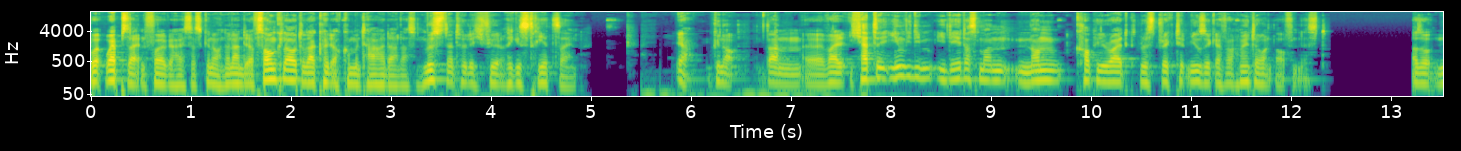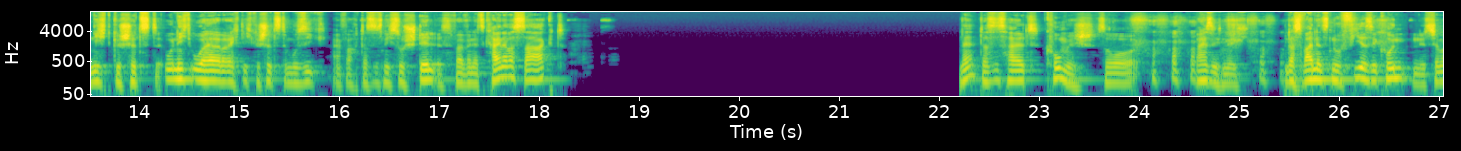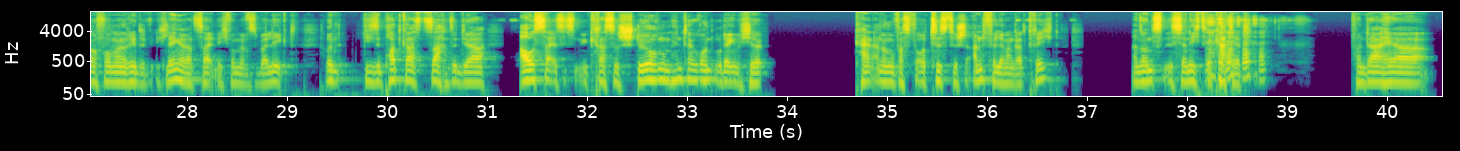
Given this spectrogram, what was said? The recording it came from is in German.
Webseitenfolge heißt das, genau. dann landet ihr auf Soundcloud und da könnt ihr auch Kommentare da lassen. Müsst natürlich für registriert sein. Ja, genau. Dann, äh, weil ich hatte irgendwie die Idee, dass man non-copyright restricted Music einfach im Hintergrund laufen lässt. Also nicht geschützte, nicht urheberrechtlich geschützte Musik einfach, dass es nicht so still ist. Weil wenn jetzt keiner was sagt, Ne? Das ist halt komisch. So, weiß ich nicht. Und das waren jetzt nur vier Sekunden. Jetzt stell mal vor, man redet wirklich längere Zeit nicht, wenn man was überlegt. Und diese Podcast-Sachen sind ja, außer es ist eine krasse Störung im Hintergrund oder irgendwelche, keine Ahnung, was für autistische Anfälle man gerade kriegt. Ansonsten ist ja nichts gecuttet. Von daher,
